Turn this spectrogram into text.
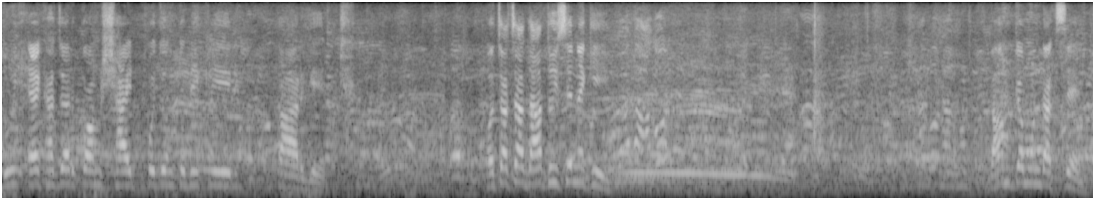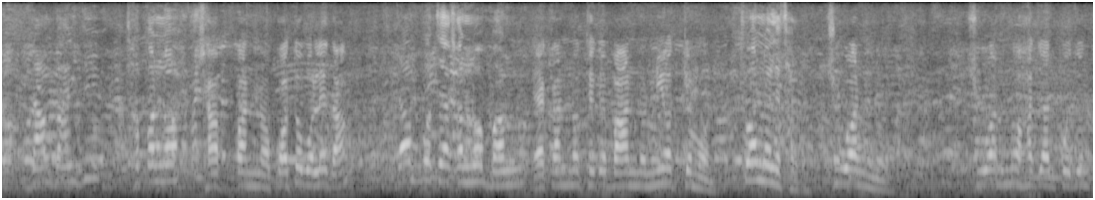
দুই এক হাজার কম ষাট পর্যন্ত বিক্রির টার্গেট ও চাচা দাঁত হইছে নাকি? দাম কেমন রাখছেন দাম পাইছি ছাপ্পান্ন। ছাপ্পান্ন। কত বলে দাম? দাম বলছে একান্ন বান্ন। একান্ন থেকে বান্ন। নিয়ত কেমন? চুয়ান্ন হলে ছাড়বে। চুয়ান্ন। চুয়ান্ন হাজার পর্যন্ত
